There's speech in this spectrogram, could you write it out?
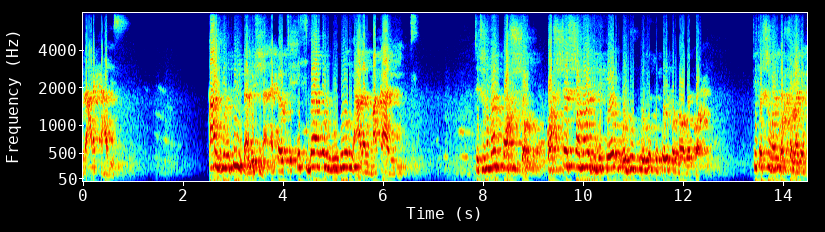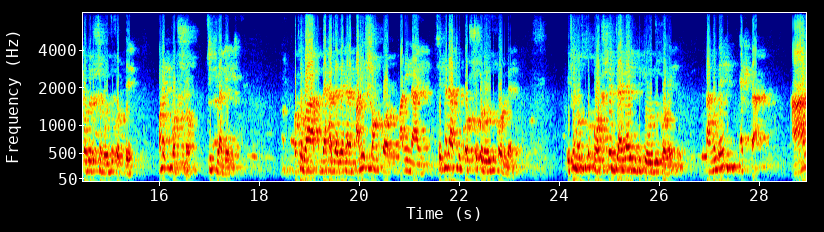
এটা আরেকটা হাদিস। কাজগুলো তিনটা, বেশি না। একটা হচ্ছে আলাল যে সময় কষ্ট, কষ্টের সময় যদি কেউ অজু, অজুকে পরিপূর্ণভাবে করে, শীতের সময় কষ্ট লাগে, ফজরের সময় অজু করতে। অনেক কষ্ট শীত লাগে। অথবা দেখা যায় যেখানে পানির সংকট, পানি নাই, সেখানে আপনি কষ্ট করে অজু করলেন। এই সমস্ত কষ্টের জায়গায় যদি কেউ অজু করে, তাহলে একটা। আর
